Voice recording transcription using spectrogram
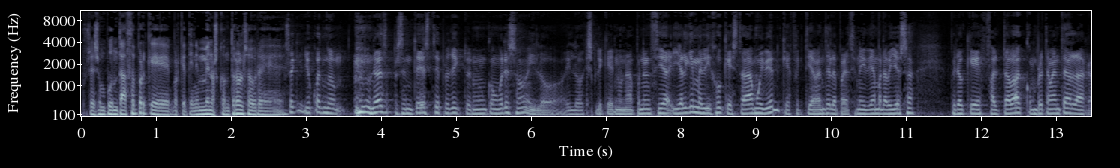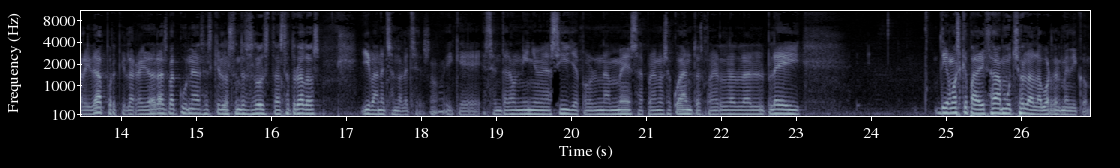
pues es un puntazo porque, porque tienen menos control sobre... O sea que yo cuando una vez presenté este proyecto en un congreso y lo, y lo expliqué en una ponencia y alguien me dijo que estaba muy bien, que efectivamente le parecía una idea maravillosa, pero que faltaba completamente a la realidad, porque la realidad de las vacunas es que los centros de salud están saturados y van echando leches, ¿no? Y que sentar a un niño en una silla, poner una mesa, poner no sé cuántos, poner la- la- el play digamos que paralizaba mucho la labor del médico.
